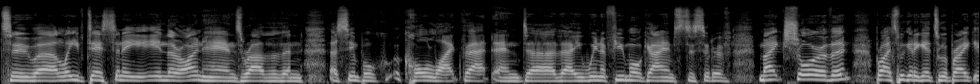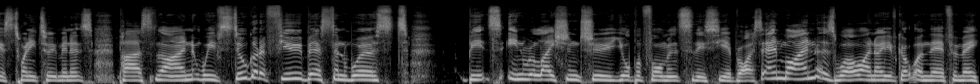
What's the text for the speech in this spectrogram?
to uh, leave destiny in their own hands rather than a simple call like that. And uh, they win a few more games to sort of make sure of it. Bryce, we're going to get to a break. It's 22 minutes past nine. We've still got a few best and worst bits in relation to your performance this year, Bryce, and mine as well. I know you've got one there for me.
